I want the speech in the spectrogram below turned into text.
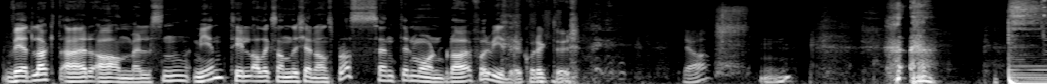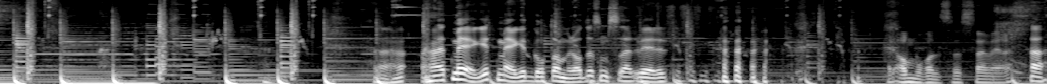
Vedlagt er av anmeldelsen min til Alexander Kiellands plass, sendt til Morgenbladet for videre korrektur. Ja. Mhm. Et meget, meget godt område som serverer Et område som serverer.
